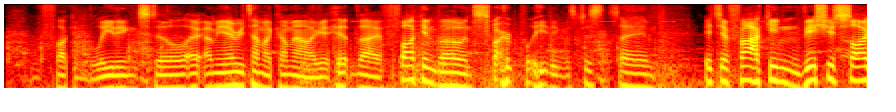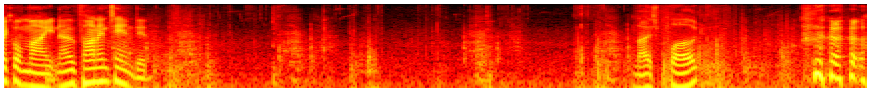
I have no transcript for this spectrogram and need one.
I'm fucking bleeding still. I, I mean, every time I come out, I get hit by a fucking bow and start bleeding. It's just the same. It's a fucking vicious cycle, mate. No pun intended. Nice plug.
